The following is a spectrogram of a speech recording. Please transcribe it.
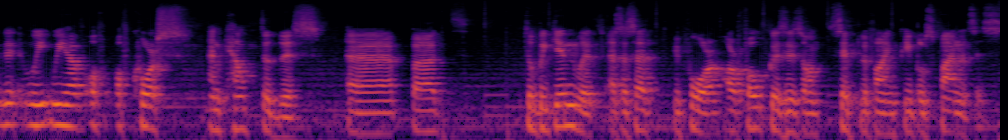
the, we, we have, of, of course, encountered this. Uh, but to begin with, as I said before, our focus is on simplifying people's finances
